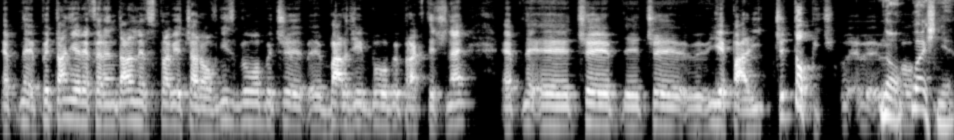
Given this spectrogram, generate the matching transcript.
e, pytanie referendalne w sprawie czarownic byłoby, czy e, bardziej byłoby praktyczne, e, e, czy, czy je palić, czy topić. E, No Bo- właśnie,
